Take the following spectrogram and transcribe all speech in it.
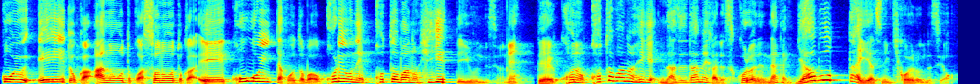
こういうえーとかあのとかそのとかえー、こういった言葉を、これをね、言葉のヒゲって言うんですよね。で、この言葉のヒゲ、なぜダメかです。これはね、なんかやぼったいやつに聞こえるんですよ。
